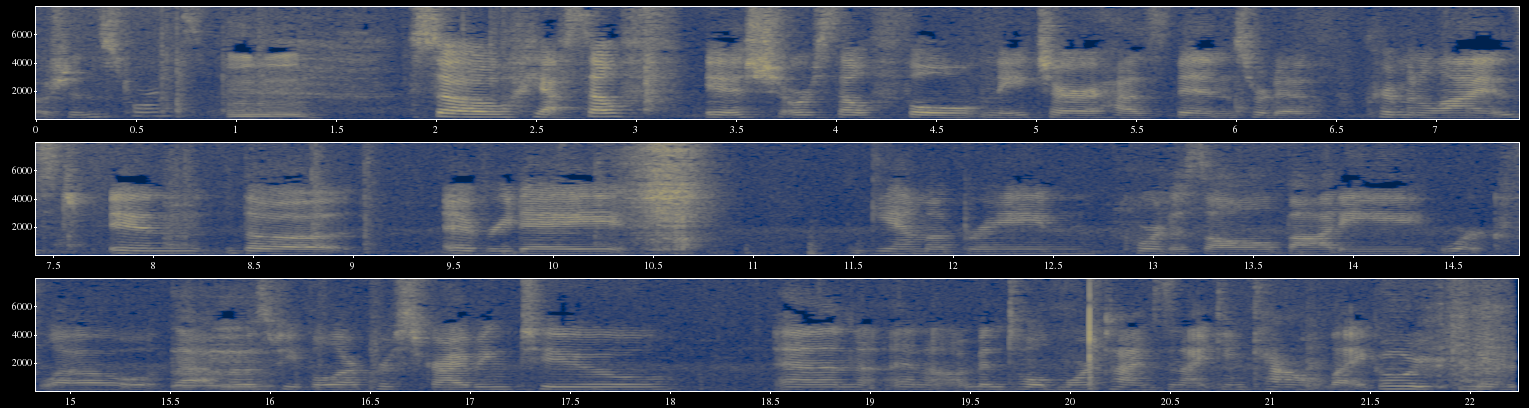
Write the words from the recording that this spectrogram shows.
emotions towards hmm so yeah selfish or selfful nature has been sort of criminalized in the everyday gamma brain cortisol body workflow that Mhm. most people are prescribing to and and I've been told more times than I can count like oh you can never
